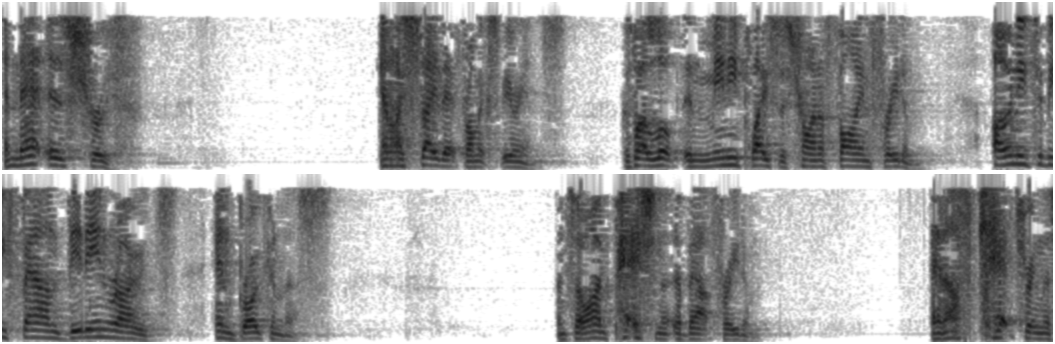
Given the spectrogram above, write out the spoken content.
And that is truth. And I say that from experience. Because I looked in many places trying to find freedom. Only to be found dead end roads and brokenness. And so I'm passionate about freedom. And us capturing this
